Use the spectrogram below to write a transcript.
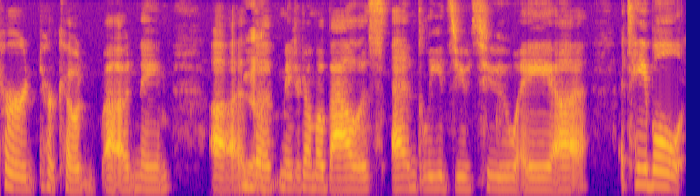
Her her code uh, name. Uh, Yeah. The major domo bows and leads you to a uh, a table.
